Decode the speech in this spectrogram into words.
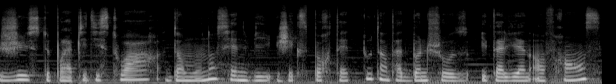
Juste pour la petite histoire, dans mon ancienne vie, j'exportais tout un tas de bonnes choses italiennes en France.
